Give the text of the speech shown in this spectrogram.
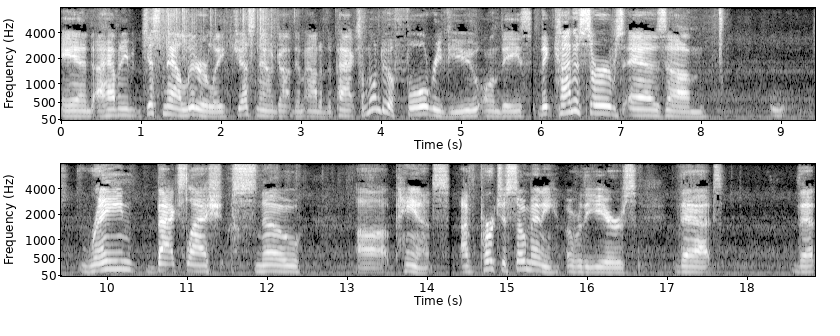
And I haven't even, just now, literally, just now got them out of the pack. So I'm going to do a full review on these. That kind of serves as um, rain backslash snow uh, pants. I've purchased so many over the years that that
